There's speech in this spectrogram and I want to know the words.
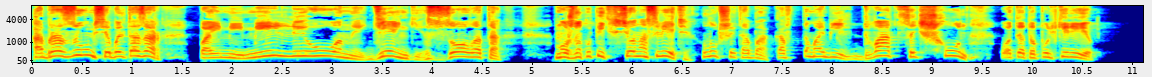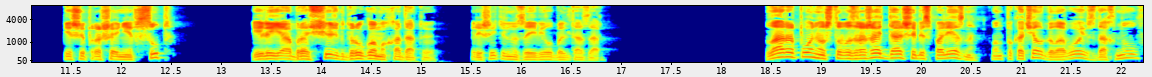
образумся, Бальтазар. Пойми, миллионы, деньги, золото. Можно купить все на свете. Лучший табак, автомобиль, двадцать шхун. Вот эту пулькирию. Пиши прошение в суд, или я обращусь к другому ходатую, решительно заявил Бальтазар. Лара понял, что возражать дальше бесполезно. Он покачал головой, вздохнул,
